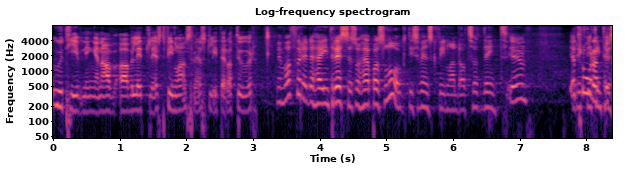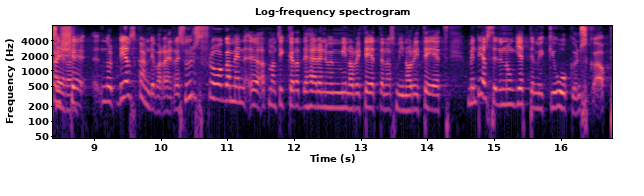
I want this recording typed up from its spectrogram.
utgivningen av, av lättläst finlandssvensk litteratur. Men varför är det här intresset så här pass lågt i svensk Finland? Alltså att det inte jag tror att det kanske, dels kan det vara en resursfråga, men eh, att man tycker att det här är nu minoriteternas minoritet, men dels är det nog jättemycket okunskap.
